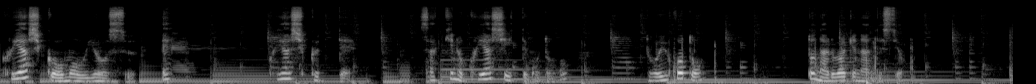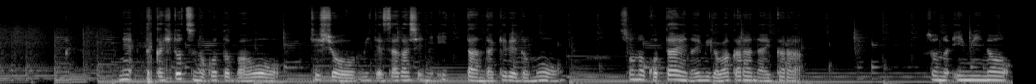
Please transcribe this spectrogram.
悔しく思う様子。え？悔しくってさっきの悔しいってこと？どういうこと？となるわけなんですよ。ね、だから一つの言葉を辞書を見て探しに行ったんだけれどもその答えの意味がわからないからその意味の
